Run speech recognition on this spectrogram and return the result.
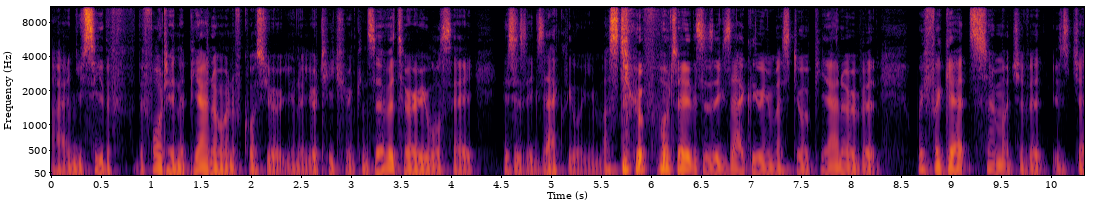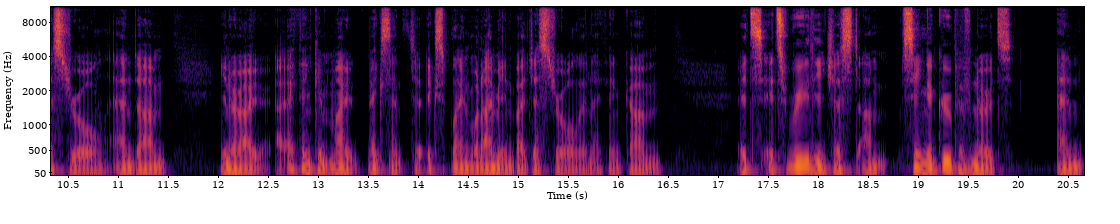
uh, and you see the the forte and the piano, and of course your you know your teacher in conservatory will say this is exactly what you must do a forte, this is exactly what you must do a piano, but we forget so much of it is gestural, and um, you know, I, I think it might make sense to explain what I mean by gestural. And I think um, it's, it's really just um, seeing a group of notes and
